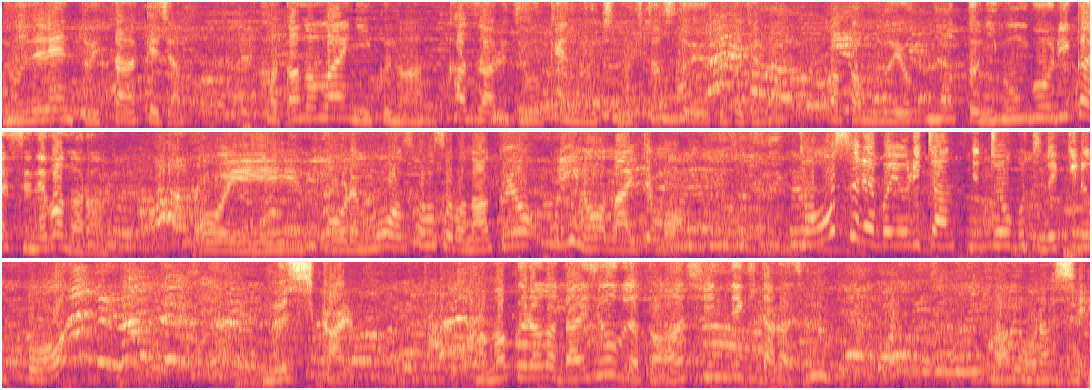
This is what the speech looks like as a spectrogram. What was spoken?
乗れれんと言っただけじゃ墓の前に行くのは数ある条件のうちの一つということじゃな。若者よもっと日本語を理解せねばならん。おい俺もうそろそろ泣くよ。いいの？泣いても。どうすればよりちゃんって成仏できるっぽ？虫かよ。鎌倉が大丈夫だと安心できたらじゃ。アホらしい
